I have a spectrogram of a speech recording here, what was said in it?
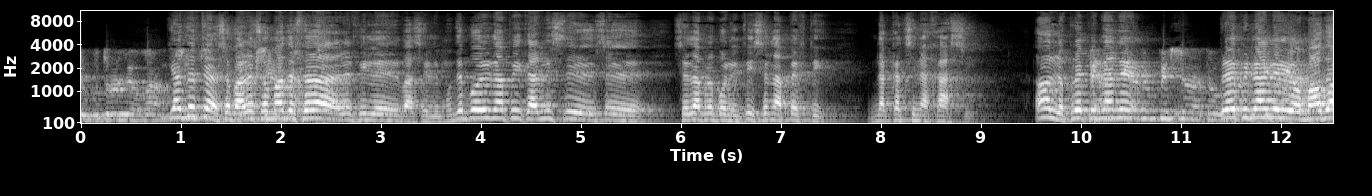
το κουτρούλιο γάμος. Για δεύτερα, σε βαρέ ομάδε τώρα, ρε φίλε Βασίλη μου, δεν μπορεί να πει κανείς σε, σε, σε ένα προπονητή, σε ένα παίχτη, να κάτσει να χάσει. Άλλο πρέπει να είναι. Πρέπει να είναι η ομάδα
